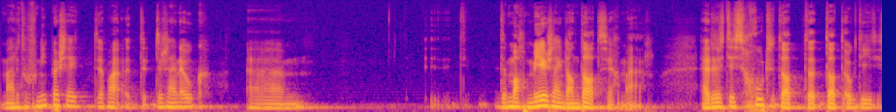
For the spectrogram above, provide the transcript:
maar het hoeft niet per se, te, maar er zijn ook, er mag meer zijn dan dat, zeg maar. Dus het is goed dat, dat, dat ook die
